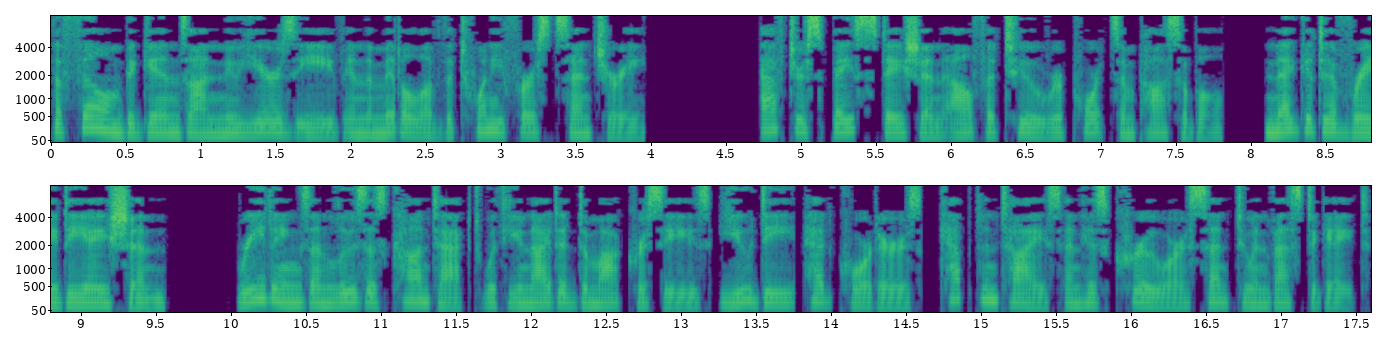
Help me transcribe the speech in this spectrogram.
The film begins on New Year's Eve in the middle of the 21st century. After Space Station Alpha 2 reports impossible negative radiation readings and loses contact with United Democracies UD headquarters, Captain Tice and his crew are sent to investigate.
